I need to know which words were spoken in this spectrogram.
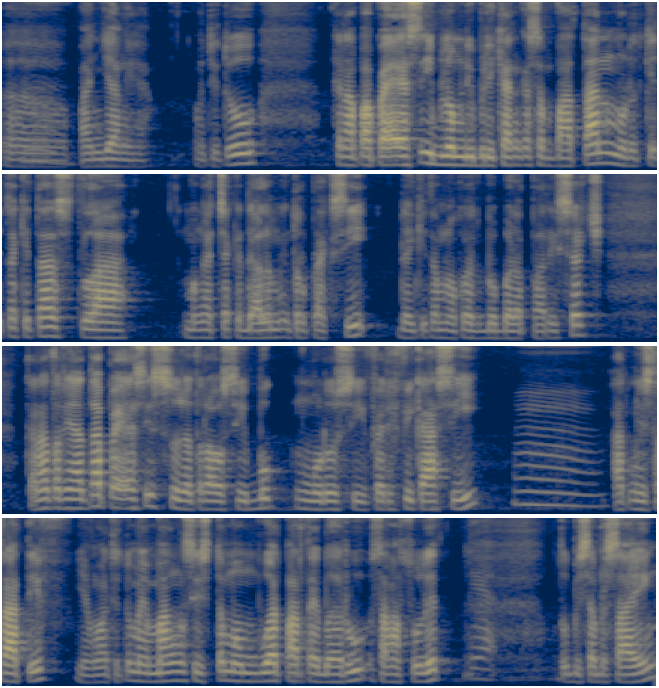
uh, panjang ya. Waktu itu kenapa PSI belum diberikan kesempatan menurut kita kita setelah mengecek ke dalam introspeksi dan kita melakukan beberapa research karena ternyata PSI sudah terlalu sibuk mengurusi verifikasi Hmm. administratif yang waktu itu memang sistem membuat partai baru sangat sulit Ya. untuk bisa bersaing.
